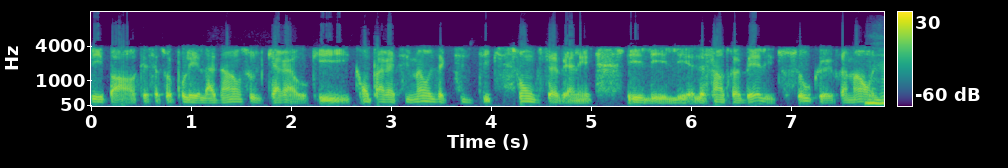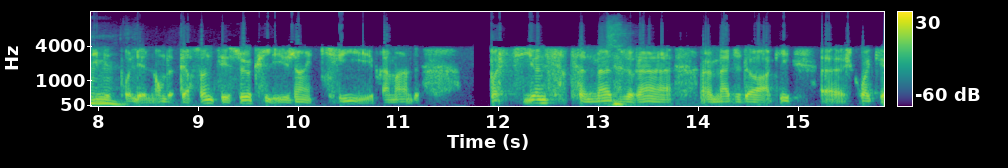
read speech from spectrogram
des bars, que ce soit pour les, la danse ou le karaoké, comparativement aux activités qui se font, vous savez, les, les, le centre belle et tout ça, où que vraiment on mm-hmm. limite pas le nombre de personnes. C'est sûr que les gens crient et vraiment postillonne certainement durant un match de hockey. Euh, je crois que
